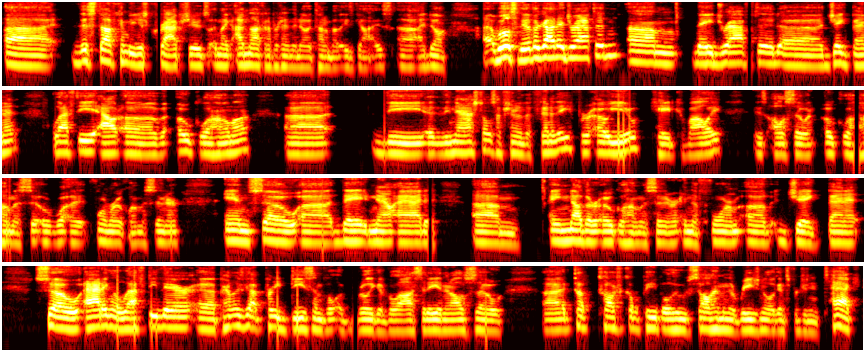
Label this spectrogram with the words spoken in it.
uh, this stuff can be just crapshoots, and like I'm not going to pretend to know a ton about these guys. Uh, I don't. I will say the other guy they drafted. Um, they drafted uh, Jake Bennett, lefty out of Oklahoma. Uh, the the Nationals have shown an affinity for OU. Cade Cavalli is also an Oklahoma uh, former Oklahoma Sooner, and so uh, they now add um, another Oklahoma Sooner in the form of Jake Bennett. So adding a lefty there, uh, apparently he's got pretty decent, really good velocity, and then also uh, talked to a couple people who saw him in the regional against Virginia Tech,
